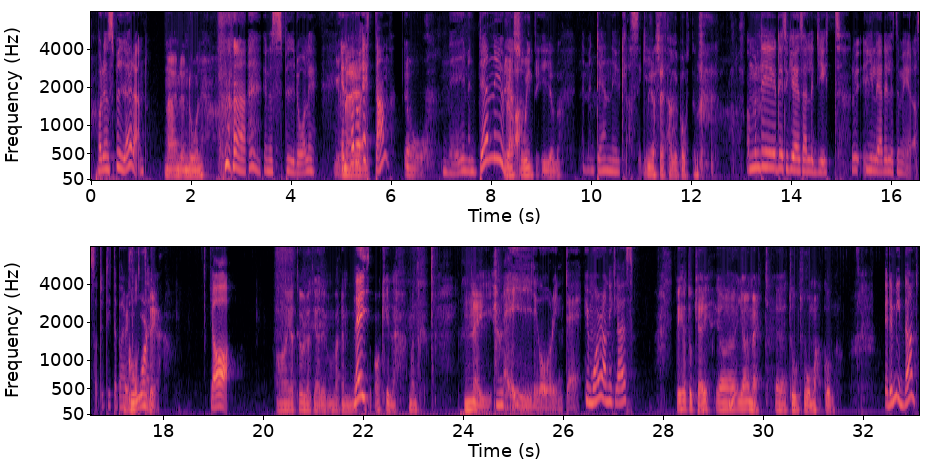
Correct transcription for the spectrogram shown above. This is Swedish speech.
Var det en spya i den? Nej, men den är dålig. är den spydålig? Är, vadå ettan? Ja. Nej, men den är ju Men bra. jag såg inte hela. Nej, men den är ju klassiker. Men jag har sett Harry Potter. Ja, men det, det tycker jag är så här legit. Då gillar jag det lite mer alltså, att du tittar på Harry Potter. Går det? Ja! Ja, jag trodde att jag hade varit en Nej! bra kille. Men nej. Nej, det går inte. Hur mår du då Niklas? Det är helt okej. Jag, Mm. jag är mätt. Eh, tog två mackor. Är det middagen?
